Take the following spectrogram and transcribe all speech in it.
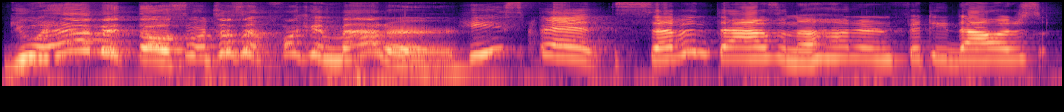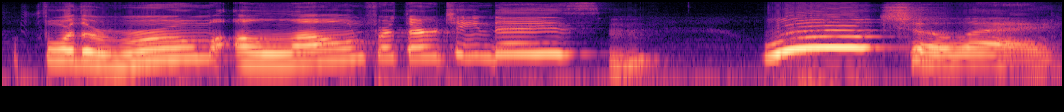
You have it though, so it doesn't fucking matter. he spent seven thousand one hundred and fifty dollars for the room alone for thirteen days. Mm-hmm. Woo, Chile!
